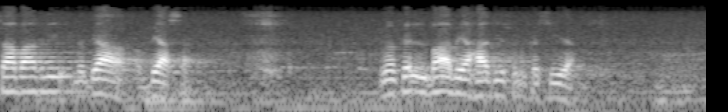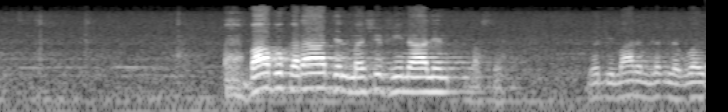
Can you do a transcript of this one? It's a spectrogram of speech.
سا اخلي نو بیا بیا سا نو فل باب احادیث کثیره باب قرات المشفین عالم بس نو دې مارم لګ لګوي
